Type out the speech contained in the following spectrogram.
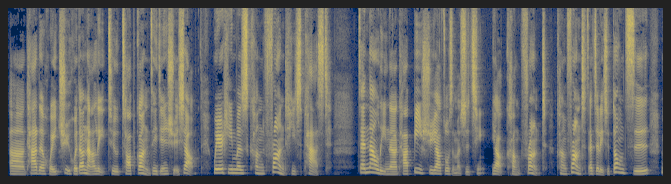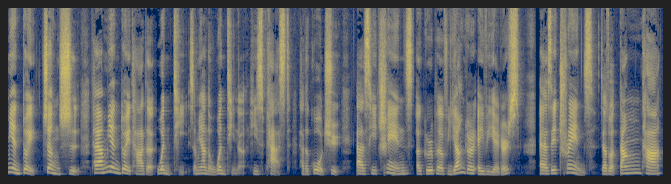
啊。他的回去回到哪里？To Top Gun 这间学校，where he must confront his past。在那里呢，他必须要做什么事情？要 confront。confront 在这里是动词，面对、正视。他要面对他的问题，什么样的问题呢？His past，他的过去。As he trains a group of younger aviators。 As it trains，叫做当它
